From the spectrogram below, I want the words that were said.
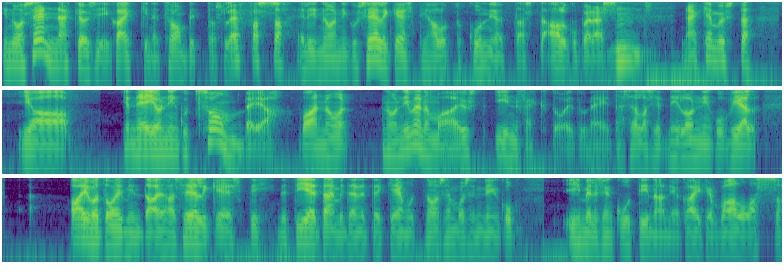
Niin ne on sen näköisiä kaikki ne zombit tuossa leffassa, eli ne on niinku selkeästi haluttu kunnioittaa sitä alkuperäistä mm. näkemystä. Ja, ja ne ei ole niinku zombeja, vaan ne on, ne on nimenomaan just infektoituneita, sellaisia, että niillä on niinku vielä aivotoimintaa ihan selkeästi, ne tietää mitä ne tekee, mutta ne on semmoisen niinku ihmeellisen kutinan ja kaiken vallassa.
